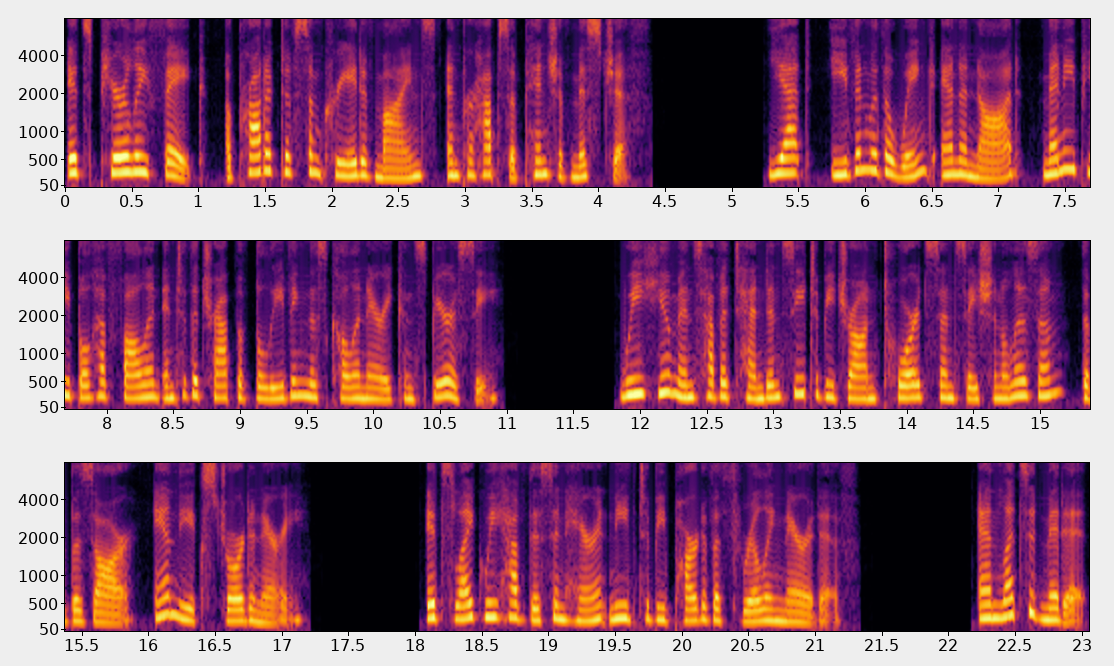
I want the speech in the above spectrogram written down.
It's purely fake, a product of some creative minds and perhaps a pinch of mischief. Yet, even with a wink and a nod, many people have fallen into the trap of believing this culinary conspiracy. We humans have a tendency to be drawn towards sensationalism, the bizarre, and the extraordinary. It's like we have this inherent need to be part of a thrilling narrative. And let's admit it,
